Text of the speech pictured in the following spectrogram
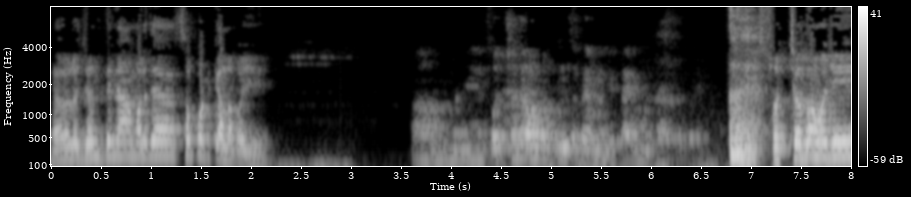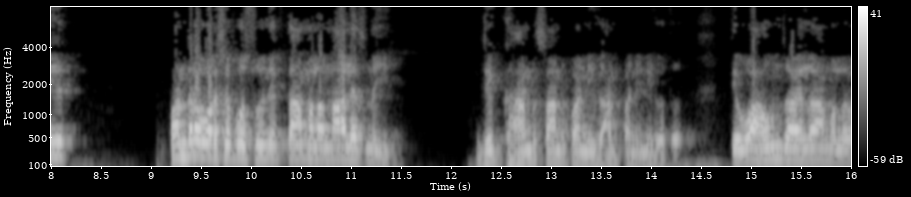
ह्यावेळेला जनतेने आम्हाला त्या सपोर्ट केला पाहिजे. म्हणजे म्हणजे? स्वच्छता म्हणजे पंधरा वर्षापासून एक तर आम्हाला नाल्याच नाही जे घाण सांडपाणी घाण पाणी निघतं ते वाहून जायला आम्हाला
